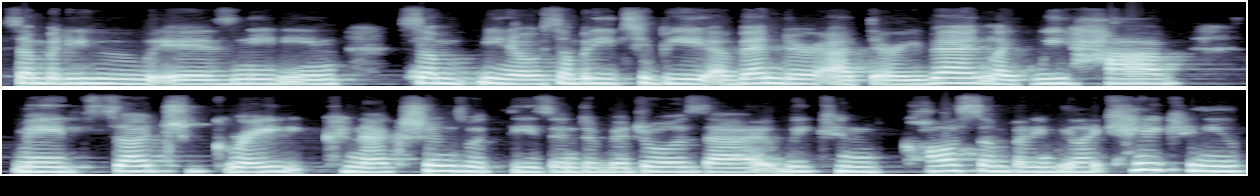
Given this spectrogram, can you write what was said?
somebody who is needing some, you know, somebody to be a vendor at their event. Like we have made such great connections with these individuals that we can call somebody and be like hey can you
